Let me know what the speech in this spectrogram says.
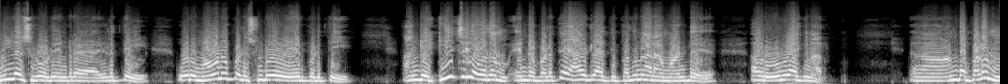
மில்லஸ் ரோடு என்ற இடத்தில் ஒரு மௌனப்பட ஸ்டுடியோவை ஏற்படுத்தி அங்கே கீச்சகவதம் என்ற படத்தை ஆயிரத்தி தொள்ளாயிரத்தி பதினாறாம் ஆண்டு அவர் உருவாக்கினார். அந்த படம்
